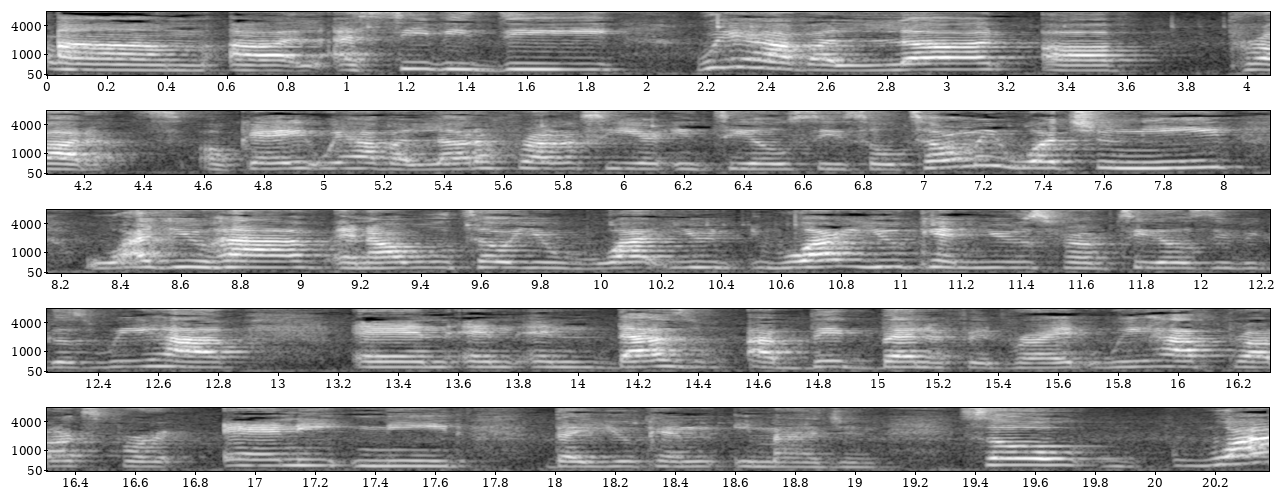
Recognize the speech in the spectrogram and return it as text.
um, uh, a cbd we have a lot of products okay? We have a lot of products here in tlc so tell me what you need what you have and i will tell you what you what you can use from tlc because we have and and and that's a big benefit right? We have products for any need that you can imagine. So what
